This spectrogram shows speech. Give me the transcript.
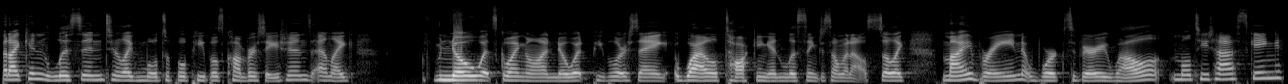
but I can listen to like multiple people's conversations and like know what's going on, know what people are saying while talking and listening to someone else. So like my brain works very well multitasking,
